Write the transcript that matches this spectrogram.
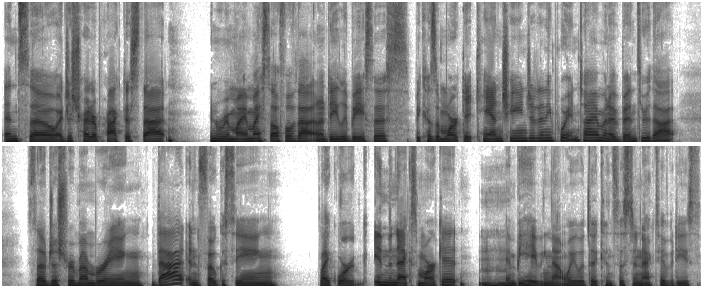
And so I just try to practice that and remind myself of that on a daily basis because the market can change at any point in time and I've been through that. So just remembering that and focusing like we're in the next market Mhm. and behaving that way with the consistent activities.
